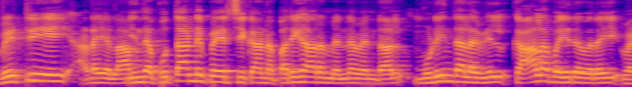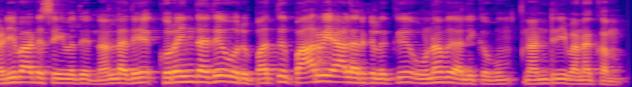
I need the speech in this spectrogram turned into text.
வெற்றியை அடையலாம். இந்த புத்தாண்டு பயிற்சிக்கான பரிகாரம் என்னவென்றால் முடிந்தளவில் கால பைரவரை வழிபாடு செய்வது நல்லது குறைந்தது ஒரு பத்து பார்வையாளர்களுக்கு உணவு அளிக்கவும். நன்றி வணக்கம்.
